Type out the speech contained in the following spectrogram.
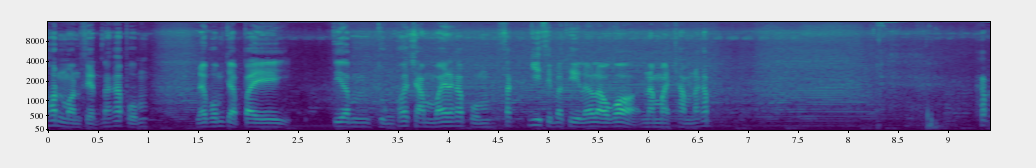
ท่อนหมอนเสร็จนะครับผมแล้วผมจะไปเตรียมถุงพ่อชำไว้นะครับ ผมสัก 20นาทีแล้วเราก็นำมาชำนะครับ ครับ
